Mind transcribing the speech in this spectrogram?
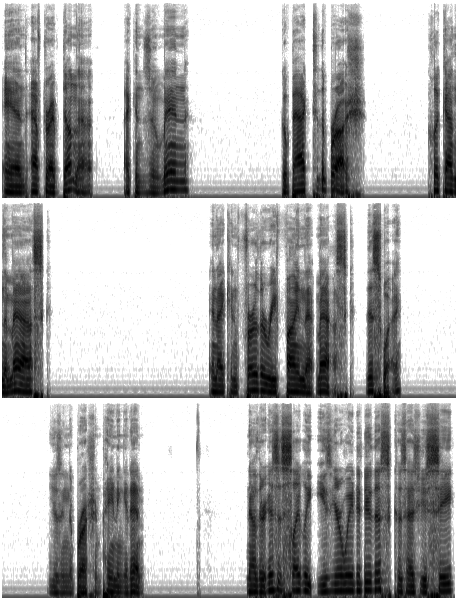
And after I've done that, I can zoom in, go back to the brush, click on the mask, And I can further refine that mask this way using the brush and painting it in. Now there is a slightly easier way to do this because as you see,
